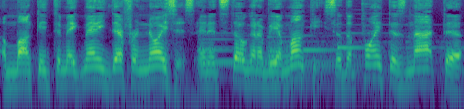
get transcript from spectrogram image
a monkey to make many different noises, and it's still going to be a monkey. So the point is not to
